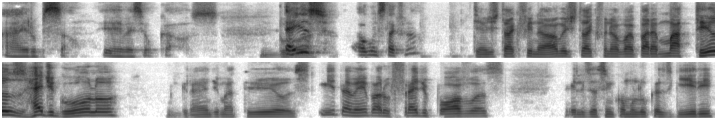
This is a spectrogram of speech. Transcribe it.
a erupção. E aí vai ser o caos. Boa. É isso? Algum destaque final? Tem um destaque final. Meu destaque final vai para Matheus Redgolo, grande Matheus, e também para o Fred Póvoas, Eles, assim como o Lucas Guiri,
